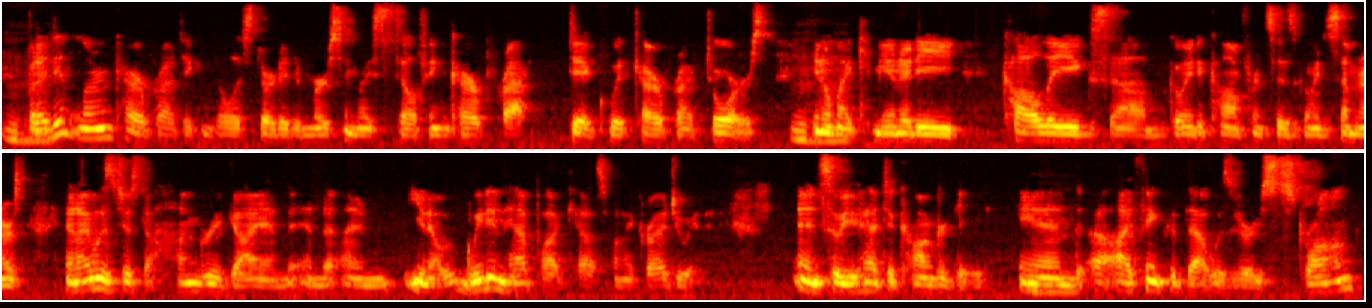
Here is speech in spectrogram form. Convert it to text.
Mm-hmm. But I didn't learn chiropractic until I started immersing myself in chiropractic with chiropractors. Mm-hmm. You know, mm-hmm. my community colleagues, um, going to conferences, going to seminars, and I was just a hungry guy. And and I'm, you know, we didn't have podcasts when I graduated, and so you had to congregate. And uh, I think that that was very strong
